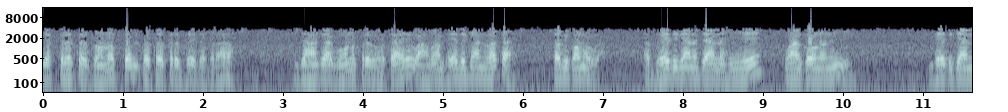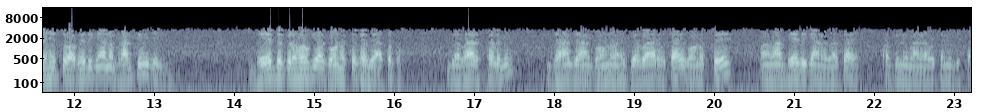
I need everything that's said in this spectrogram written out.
यत्र गौणत्व तत्र भेद ग्रह जहाँ जहाँ गौण प्रयोग होता है, वहाँ वहाँ भेद ज्ञान रहता है। तभी कौन होगा? अब भेद ज्ञान जहाँ नहीं है, वहाँ गौण नहीं है? भेद ज्ञान है तो अभेद ज्ञान भ्रांति हो जाएगी। भेद ग्रह हो गया, गौणत्व का व्यापक। व्यवहार स्थल में जहाँ जहाँ गौण है, व्यवहार होता है, गौणत्व है, वहाँ भेद ज्ञान रहता है, अग्नि मानव दिशा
